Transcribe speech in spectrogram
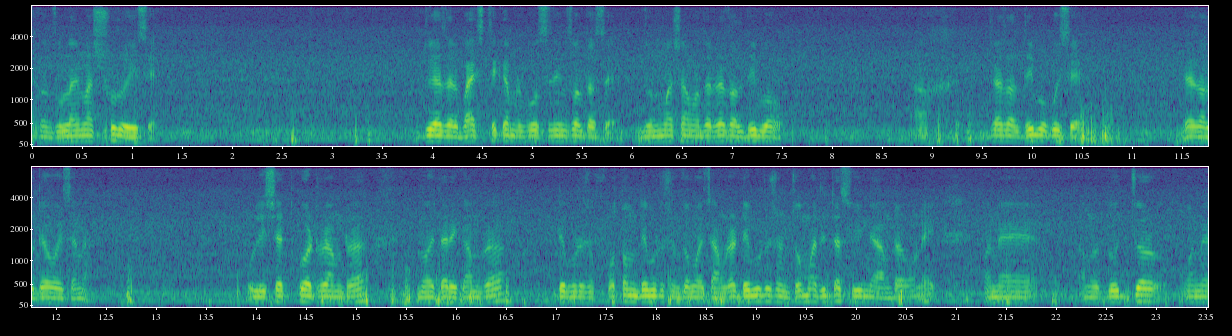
এখন জুলাই মাস শুরু হয়েছে দুই হাজার বাইশ থেকে আমরা প্রসেসিং চলতেছে। জুন মাসে আমাদের রেজাল্ট দিব। রেজাল্ট দিব কইছে। রেজাল্ট দেওয়া হয়েছে না। পুলিশ হেডকোয়ার্টারে আমরা নয় তারিখ আমরা ডেপুটেশন প্রথম ডেপুটেশন জমা হয়েছে। আমরা ডেপুটেশন জমা দিতেছি না, আমরা অনেক মানে আমরা ধৈর্য মানে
